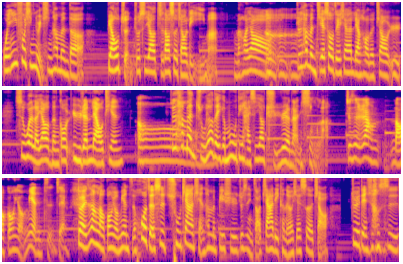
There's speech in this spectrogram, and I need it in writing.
文艺复兴女性他们的标准就是要知道社交礼仪嘛，然后要，嗯嗯嗯，就是他们接受这些良好的教育，是为了要能够与人聊天哦，就是他们主要的一个目的还是要取悦男性啦。就是让老公有面子，这样对，让老公有面子，或者是出嫁前他们必须就是你知道家里可能有一些社交，就有点像是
